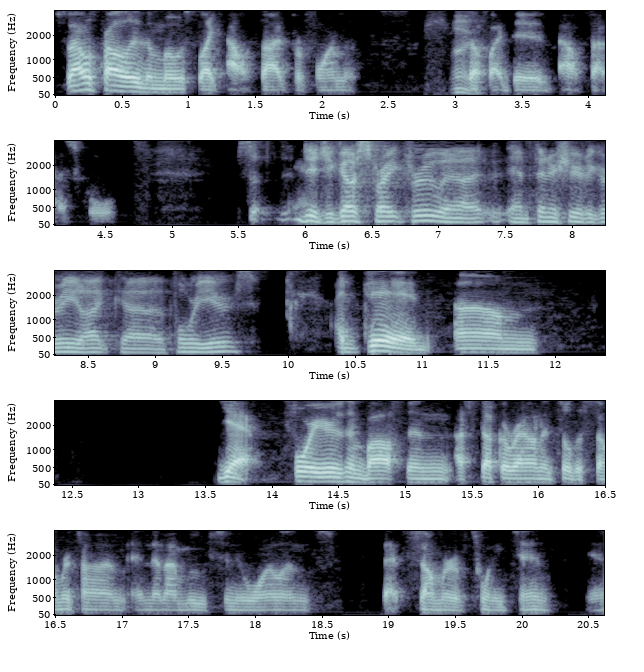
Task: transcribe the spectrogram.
So that was probably the most like outside performance Right. stuff I did outside of school. So, did you go straight through uh, and finish your degree like uh, four years? I did. Um, yeah, four years in Boston. I stuck around until the summertime, and then I moved to New Orleans that summer of 2010. Yeah.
